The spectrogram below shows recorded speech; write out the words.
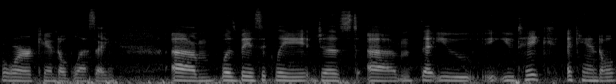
for candle blessing um, was basically just um, that you you take a candle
